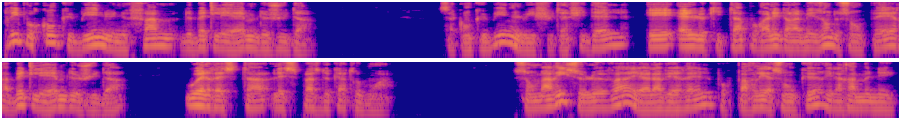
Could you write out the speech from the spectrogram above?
prit pour concubine une femme de Bethléem de Juda. Sa concubine lui fut infidèle, et elle le quitta pour aller dans la maison de son père à Bethléem de Juda, où elle resta l'espace de quatre mois. Son mari se leva et alla vers elle pour parler à son cœur et la ramener.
